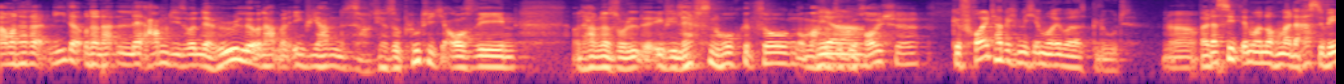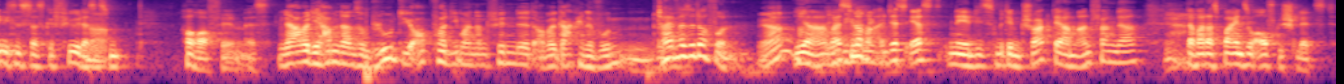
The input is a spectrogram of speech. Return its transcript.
aber man hat halt nie, da, und dann haben die so in der Höhle und hat man irgendwie, haben so, die so blutig aussehen und haben dann so irgendwie Lefzen hochgezogen und machen Ja. so Geräusche. Gefreut habe ich mich immer über das Blut. Ja. Weil das sieht immer noch mal, da hast du wenigstens das Gefühl, dass es ein Horrorfilm ist. ja, aber die haben dann so Blut, die Opfer, die man dann findet, aber gar keine Wunden. Teilweise doch Wunden. Ja? Ja, Ich weißt du noch, das erst, nee, dieses mit dem Truck, der am Anfang da, da war das Bein so aufgeschlitzt.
